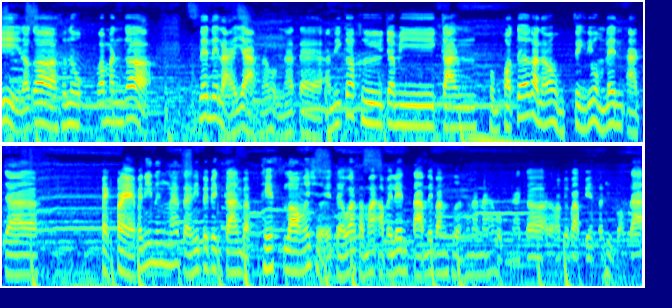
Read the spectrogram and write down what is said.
ดี แล้วก็สนุกว่ามันก็เล่นได้หลายอย่างนะผมนะ แต่อันนี้ก็คือจะมีการผมขอเตือนก่อนนะว่าผมสิ่งที่ผมเล่นอาจจะ แปลกๆไปนิดนึงนะ แต่นี่เป็นการแบบเทสลองเฉยๆแต่ว่าสามารถเอาไปเล่นตามได้บางส่วนเท่านั้นนะครับผมนะก็เอาไปปรับเปลี่ยนสถิติบอกได้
